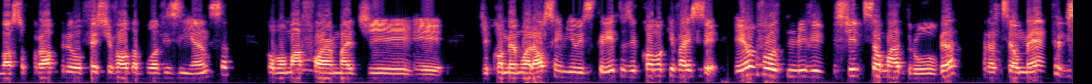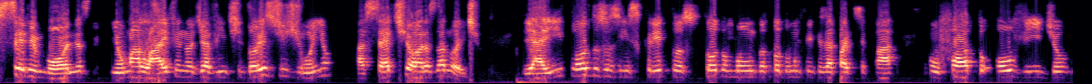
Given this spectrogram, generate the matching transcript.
nosso próprio Festival da Boa Vizinhança, como uma forma de, de comemorar os 100 mil inscritos. E como que vai ser? Eu vou me vestir de seu Madruga, para ser o mestre de cerimônias em uma live no dia 22 de junho, às 7 horas da noite. E aí, todos os inscritos, todo mundo, todo mundo que quiser participar, com foto ou vídeo,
